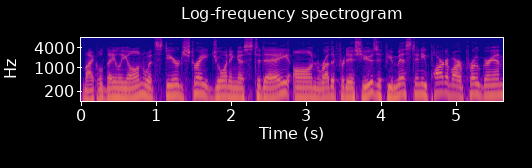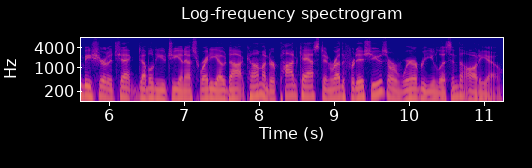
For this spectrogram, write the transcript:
Michael DeLeon with Steered Straight joining us today on Rutherford Issues. If you missed any part of our program, be sure to check WGNSradio.com under podcast and Rutherford Issues or wherever you listen to audio.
